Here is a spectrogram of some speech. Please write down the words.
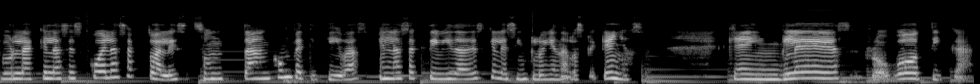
por la que las escuelas actuales son tan competitivas en las actividades que les incluyen a los pequeños, que inglés, robótica,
